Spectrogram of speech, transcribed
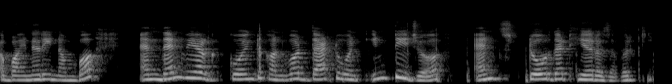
a binary number and then we are going to convert that to an integer and store that here as our key.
